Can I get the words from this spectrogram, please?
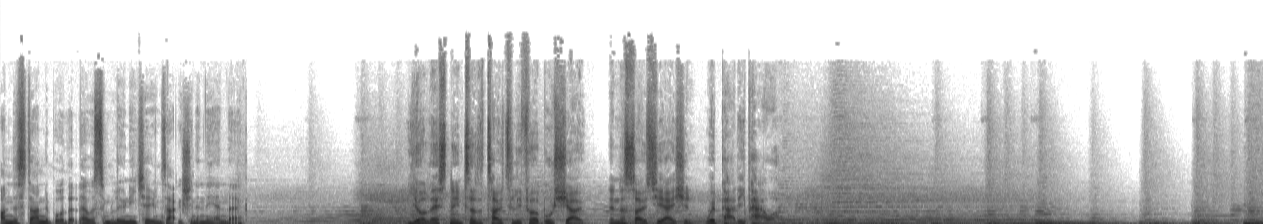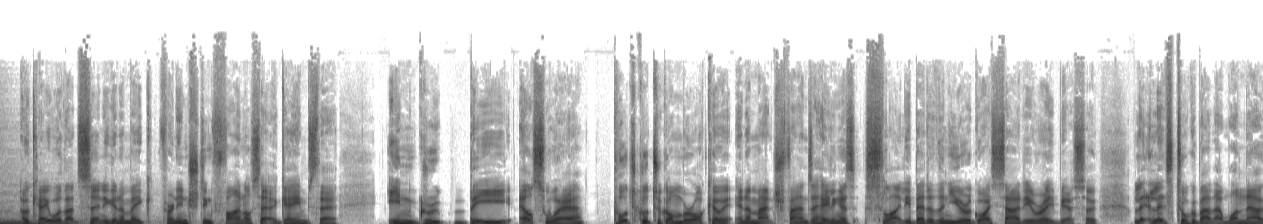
understandable that there was some Looney Tunes action in the end there. You're listening to the Totally Football Show in association with Paddy Power. Okay, well, that's certainly going to make for an interesting final set of games there in Group B. Elsewhere, Portugal took on Morocco in a match fans are hailing as slightly better than Uruguay Saudi Arabia. So let, us talk about that one now.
